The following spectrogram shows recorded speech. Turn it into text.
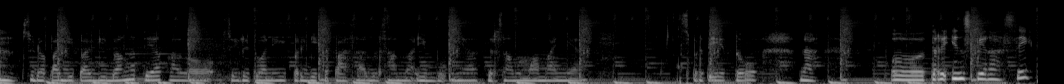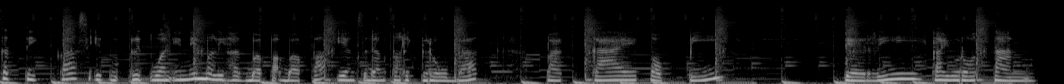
sudah pagi-pagi banget ya kalau si Ridwan ini pergi ke pasar bersama ibunya bersama mamanya seperti itu. Nah uh, terinspirasi ketika si Ridwan ini melihat bapak-bapak yang sedang tarik gerobak pakai topi dari kayu rotan.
